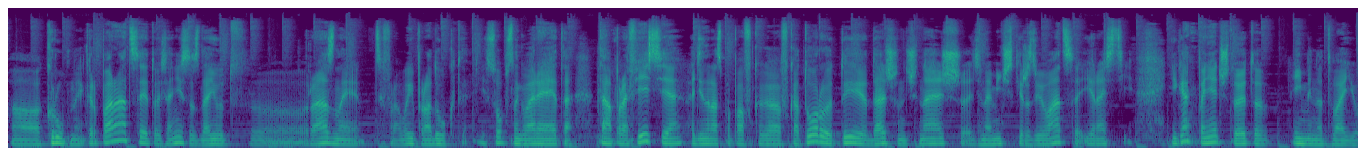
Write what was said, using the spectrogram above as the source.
крупные корпорации, то есть они создают э, разные цифровые продукты. И, собственно говоря, это та профессия, один раз попав в, которую ты дальше начинаешь э, динамически развиваться и расти. И как понять, что это именно твое?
